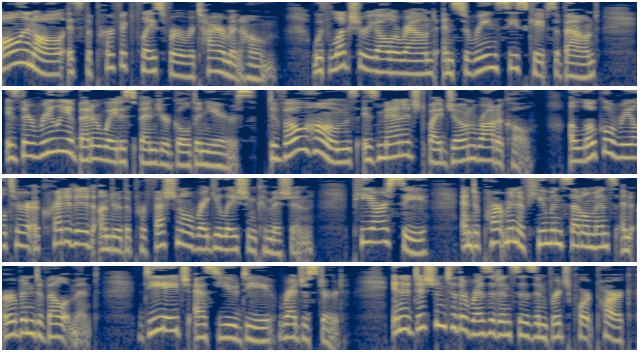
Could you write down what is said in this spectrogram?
All in all, it's the perfect place for a retirement home. With luxury all around and serene seascapes abound, is there really a better way to spend your golden years? Davao Homes is managed by Joan Rodicol a local realtor accredited under the Professional Regulation Commission, PRC, and Department of Human Settlements and Urban Development, DHSUD, registered. In addition to the residences in Bridgeport Park,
